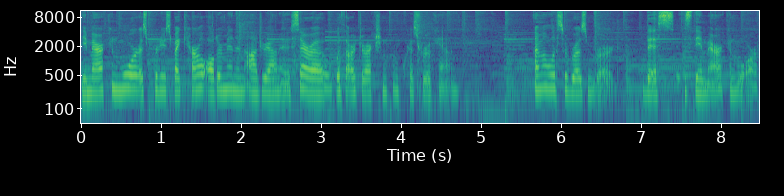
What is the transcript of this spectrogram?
The American War is produced by Carol Alderman and Adriana Usero, with art direction from Chris Rukan. I'm Alyssa Rosenberg. This is The American War.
